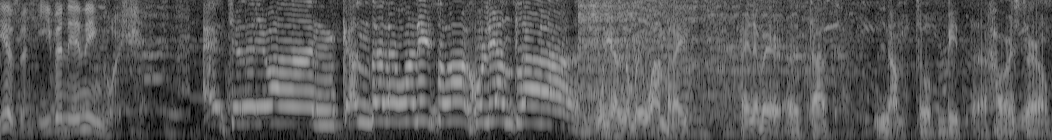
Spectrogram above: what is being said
isn't even in English. Échale, Joan! Cántale bonito, Juliantla! We are number one, but I, I never uh, thought you know, to beat uh, Howard Stern.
